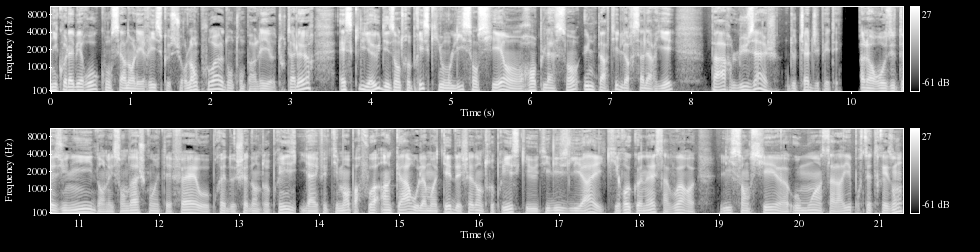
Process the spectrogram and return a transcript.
Nicolas Béraud, concernant les risques sur l'emploi dont on parlait euh, tout à l'heure, est-ce qu'il y a eu des entreprises qui ont licencié en remplaçant une partie de leurs salariés par l'usage de ChatGPT alors aux États-Unis, dans les sondages qui ont été faits auprès de chefs d'entreprise, il y a effectivement parfois un quart ou la moitié des chefs d'entreprise qui utilisent l'IA et qui reconnaissent avoir euh, licencié euh, au moins un salarié pour cette raison.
